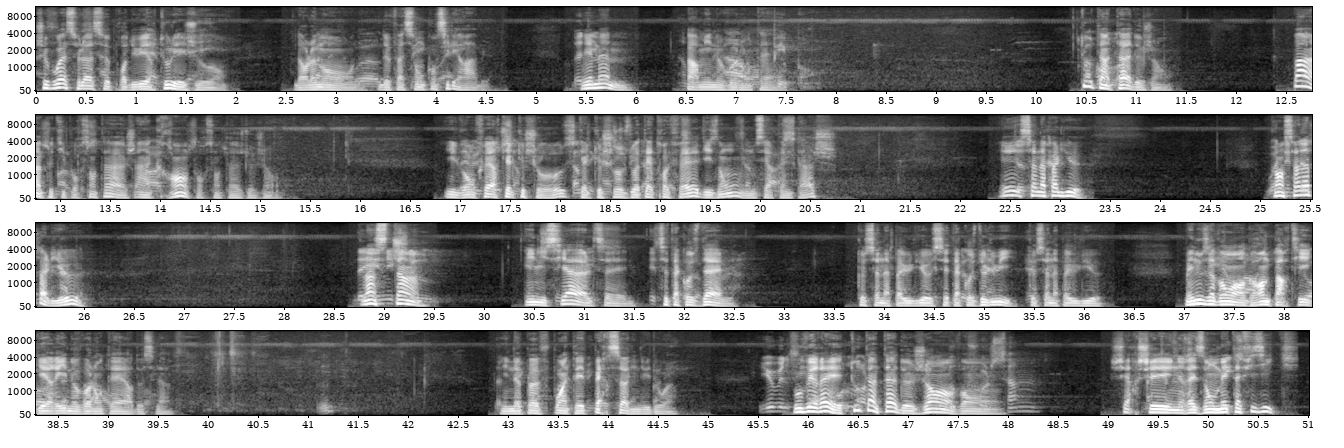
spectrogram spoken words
Je vois cela se produire tous les jours, dans le monde, de façon considérable, et même parmi nos volontaires. Tout un tas de gens, pas un petit pourcentage, un grand pourcentage de gens. Ils vont faire quelque chose, quelque chose doit être fait, disons, une certaine tâche, et ça n'a pas lieu. Quand ça n'a pas lieu, l'instinct initial, c'est c'est à cause d'elle. Que ça n'a pas eu lieu, c'est à cause de lui que ça n'a pas eu lieu. Mais nous avons en grande partie guéri nos volontaires de cela. Ils ne peuvent pointer personne du doigt. Vous verrez, tout un tas de gens vont chercher une raison métaphysique.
